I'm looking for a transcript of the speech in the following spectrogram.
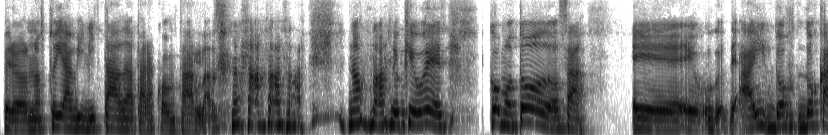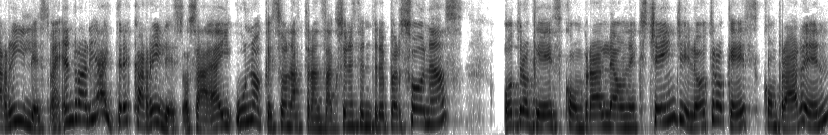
pero no estoy habilitada para contarlas. no, no, lo que voy es, como todo, o sea, eh, hay dos, dos, carriles, en realidad hay tres carriles, o sea, hay uno que son las transacciones entre personas, otro que es comprarle a un exchange y el otro que es comprar en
